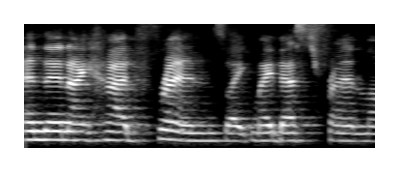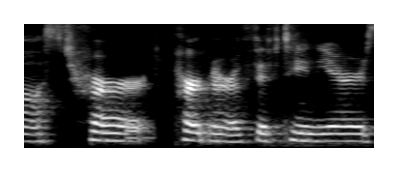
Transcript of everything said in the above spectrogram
And then i had friends like my best friend lost her partner of 15 years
